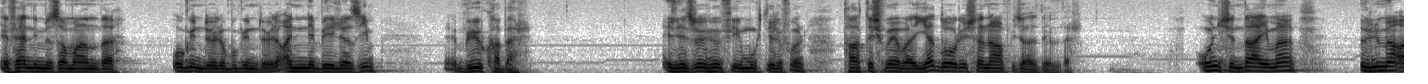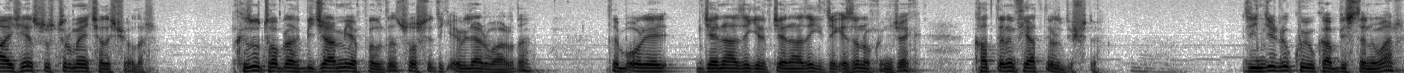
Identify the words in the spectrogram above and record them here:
efendimiz zamanında o gün de öyle, bugün de öyle. Anne bir lazim e, büyük haber. Elezühüm fi muhtelifun tartışmaya var. Ya doğruysa ne yapacağız dediler. Onun için daima ölüme Ayşe'yi susturmaya çalışıyorlar. Kızıl Toprak bir cami yapıldı. Sosyetik evler vardı. Tabi oraya cenaze gelip cenaze gidecek, ezan okunacak. Katların fiyatları düştü. Zincirli Kuyu kabristanı var.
